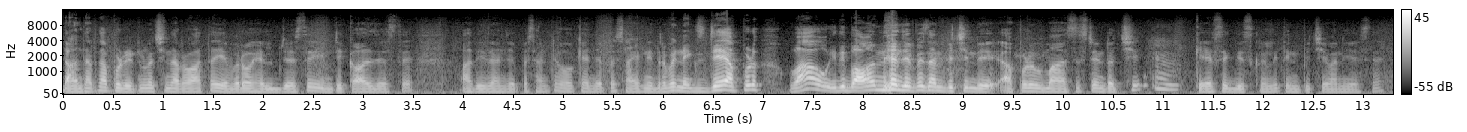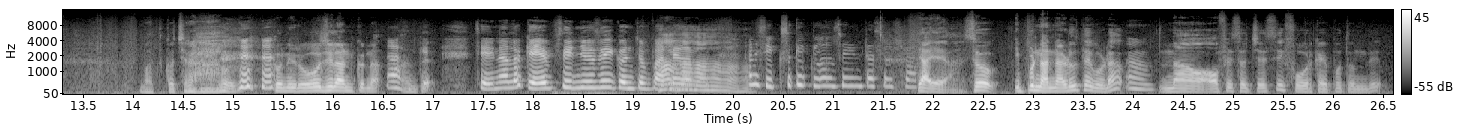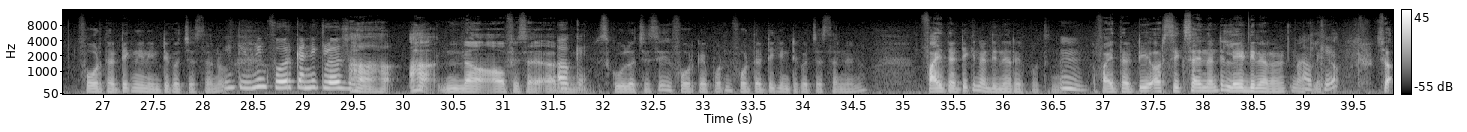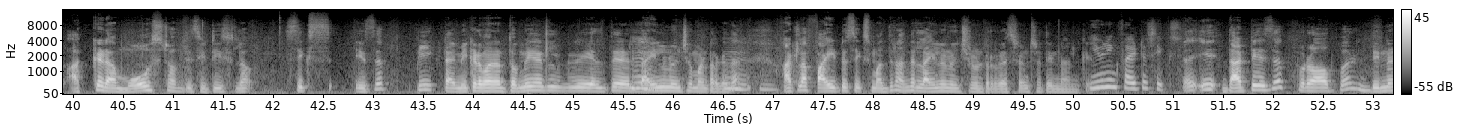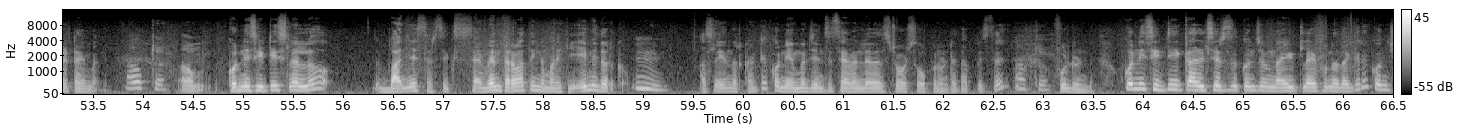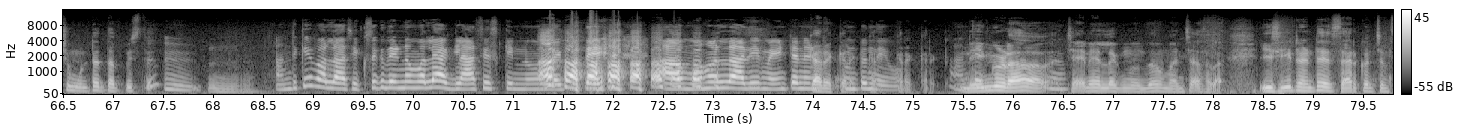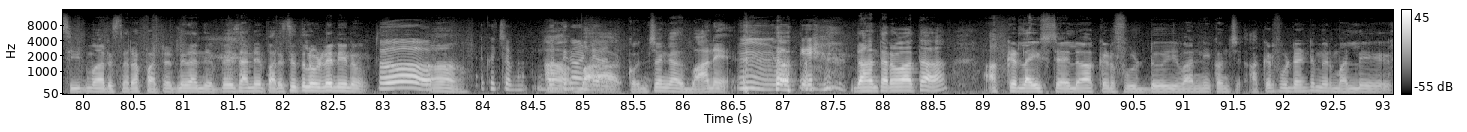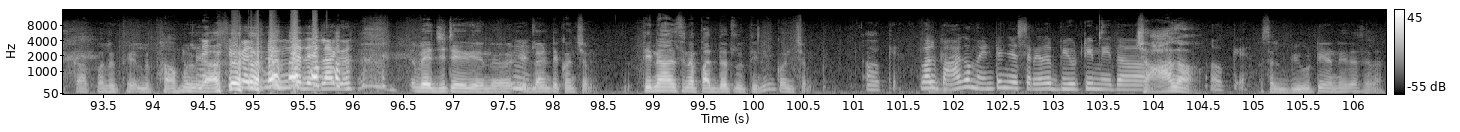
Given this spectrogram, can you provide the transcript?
దాని తర్వాత అప్పుడు రిటర్న్ వచ్చిన తర్వాత ఎవరో హెల్ప్ చేస్తే ఇంటికి కాల్ చేస్తే అది ఇది అని చెప్పేసి అంటే ఓకే అని చెప్పేసి నైట్ నిద్రపోయి నెక్స్ట్ డే అప్పుడు వావ్ ఇది బాగుంది అని చెప్పేసి అనిపించింది. అప్పుడు మా అసిస్టెంట్ వచ్చి కేఎఫ్సీకి తీసుకుని వెళ్ళి తినిపించేవన్నీ చేస్తే బతుకొచ్చరా కొన్ని రోజులు అనుకున్నా అంతే. చైనాలో కేఎఫ్సీ చూసి కొంచెం పర్లేదు. కానీ సిక్స్కి క్లోజ్ ఏంటి అసలు యా యా సో ఇప్పుడు నన్ను అడిగితే కూడా నా ఆఫీస్ వచ్చేసి ఫోర్కి అయిపోతుంది. ఫోర్ థర్టీకి నేను ఇంటికి వచ్చేస్తాను. ఈవినింగ్ ఫోర్ కన్నీ క్లోజ్? నా ఆఫీస్. స్కూల్ వచ్చేసి ఫోర్కి అయిపోతుంది. ఫోర్ థర్టీకి ఇంటికి వచ్చేస్తాను నేను. ఫైవ్ థర్టీకి నా డిన్నర్ అయిపోతుంది. ఫైవ్ థర్టీ ఆర్ సిక్స్ అయిందంటే లేట్ డిన్నర్ అంటే నాకు. లెక్క. సో అక్కడ మోస్ట్ ఆఫ్ ది సిటీస్లో six is a peak time ఇక్కడ మనం తొమ్మిది గంటలకు వెళ్తే లైన్లో నుంచోమంటారు కదా. అట్లా ఫైవ్ టు సిక్స్ మధ్యలో అందరు లైన్లో నుంచి ఉంటారు రెస్టారెంట్స్లో తినడానికి. Evening five to six that is a proper dinner time అది. ఓకే Um, కొన్ని సిటీస్లలో బంద్ చేస్తారు. సిక్స్ సెవెన్ తర్వాత ఇంకా మనకి ఏమి దొరకవు. అసలు ఏం దొరకవు అంటే కొన్ని emergency seven eleven stores open ఉంటాయి తప్పిస్తే ఫుడ్ ఉండదు. కొన్ని సిటీ కల్చర్స్ కొంచెం నైట్ లైఫ్ ఉన్న దగ్గర కొంచెం ఉంటుంది తప్పిస్తే. అందుకే వాళ్ళు ఆ సిక్స్కి తినడం వల్లే ఆ గ్లాసెస్ స్కిన్ ఆ మొహంలో అది మెయింటెనెన్స్ కరెక్ట్ కరెక్ట్ నేను కూడా చైనా వెళ్ళక ముందు మంచి అసలు ఈ సీట్ అంటే సార్ కొంచెం సీట్ మారుస్తారా? పట్టట్లేదు అని చెప్పేసి అనే పరిస్థితిలో ఉండే నేను. కొంచెం కాదు బానే. దాని తర్వాత అక్కడ లైఫ్ స్టైల్ అక్కడ ఫుడ్ ఇవన్నీ కొంచెం అక్కడ ఫుడ్ అంటే మీరు మళ్ళీ కప్పలు తేళ్ళు పాములు కాదు. వెజిటేరియన్ ఇట్లాంటి కొంచెం తినాల్సిన పద్ధతులు తిని కొంచెం. ఓకే వాళ్ళు బాగా మెయింటైన్ చేస్తారు కదా బ్యూటీ మీద. చాలా. ఓకే అసలు బ్యూటీ అనేది అసలు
